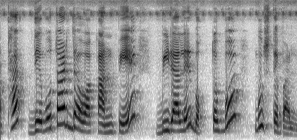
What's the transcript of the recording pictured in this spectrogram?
অর্থাৎ দেবতার দেওয়া কান পেয়ে বিড়ালের বক্তব্য বুঝতে পারল।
